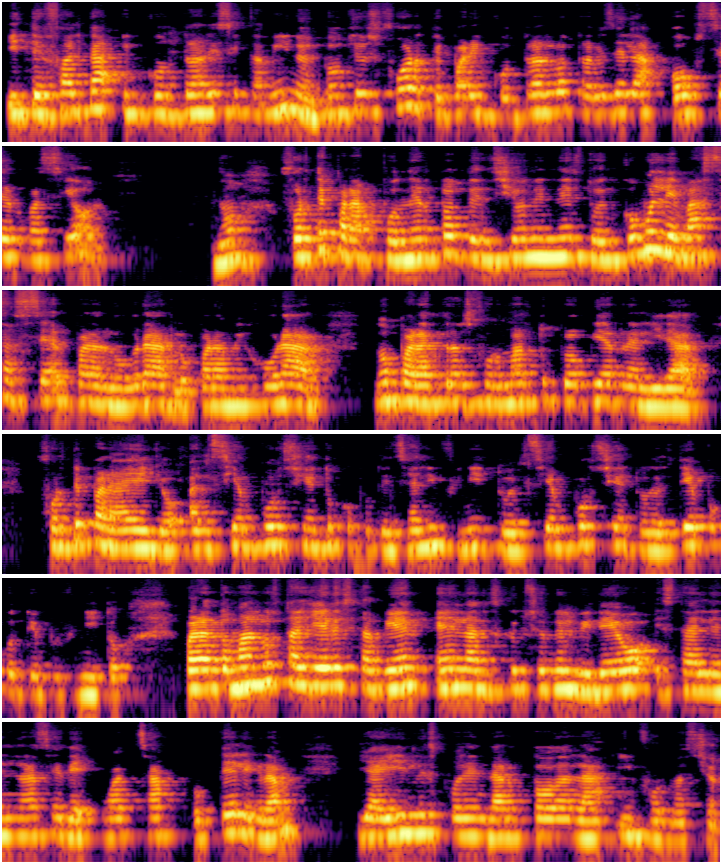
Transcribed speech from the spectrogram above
y te falta encontrar ese camino. Entonces, fuerte para encontrarlo a través de la observación ¿no? Fuerte para poner tu atención en esto, en cómo le vas a hacer para lograrlo, para mejorar, ¿no? Para transformar tu propia realidad. Fuerte para ello, al 100% con potencial infinito, el 100% del tiempo con tiempo infinito. Para tomar los talleres también en la descripción del video está el enlace de WhatsApp o Telegram y ahí les pueden dar toda la información.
